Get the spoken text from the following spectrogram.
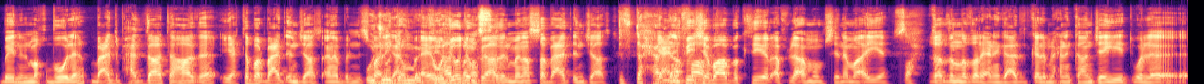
بين المقبولة. بعد بحد ذاته هذا يعتبر بعد إنجاز أنا بالنسبة لي وجودهم يعني. أي في هذه وجودهم في. هذه المنصة بعد إنجاز. تفتح يعني في الآفاق. شباب كثير أفلامهم سينمائية. صح. غض النظر يعني قاعد نتكلم نحن كان جيد ولا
